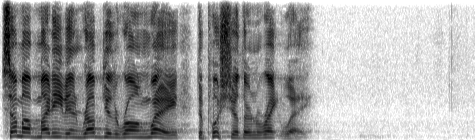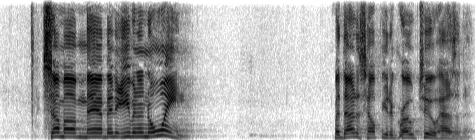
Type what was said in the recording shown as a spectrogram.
Some of them might even rub you the wrong way to push you the right way. Some of them may have been even annoying. But that has helped you to grow too, hasn't it?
